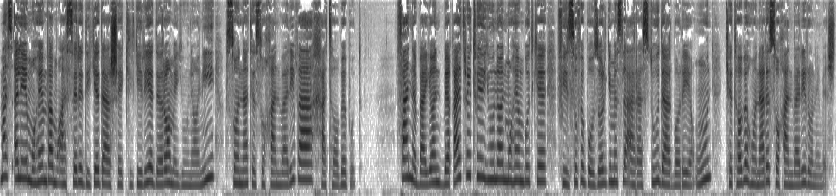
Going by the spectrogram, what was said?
مسئله مهم و مؤثر دیگه در شکلگیری درام یونانی سنت سخنوری و خطابه بود. فن بیان به قدری توی یونان مهم بود که فیلسوف بزرگی مثل ارسطو درباره اون کتاب هنر سخنوری رو نوشت.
